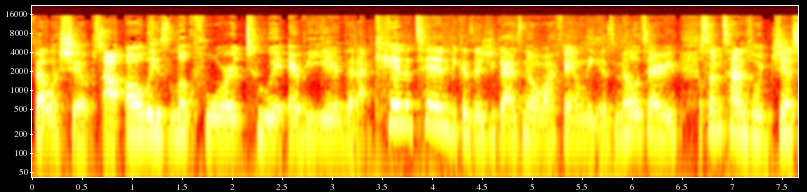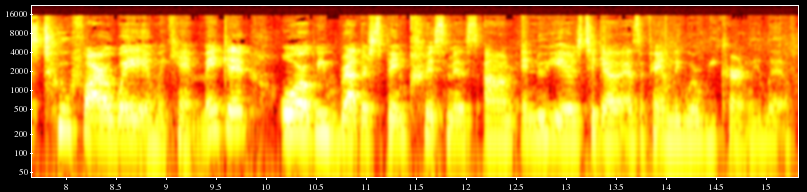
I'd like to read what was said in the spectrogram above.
fellowships. I always look forward to it every year that I can attend because as you guys know, my family is military. Sometimes we're just too far away and we can't make it or we rather spend Christmas um, and New Year's together as a family where we currently live.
